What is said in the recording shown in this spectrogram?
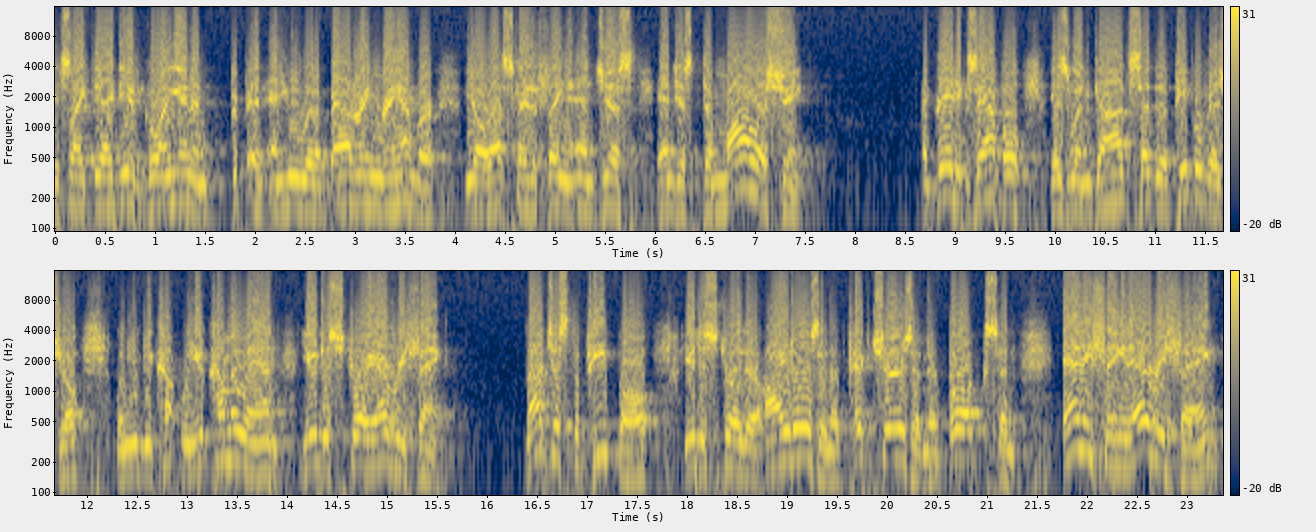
It's like the idea of going in and and, and you with a battering ram or you know that kind of thing and just and just demolishing. A great example is when God said to the people of Israel, when you become when you come to land, you destroy everything. Not just the people, you destroy their idols and their pictures and their books and anything and everything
